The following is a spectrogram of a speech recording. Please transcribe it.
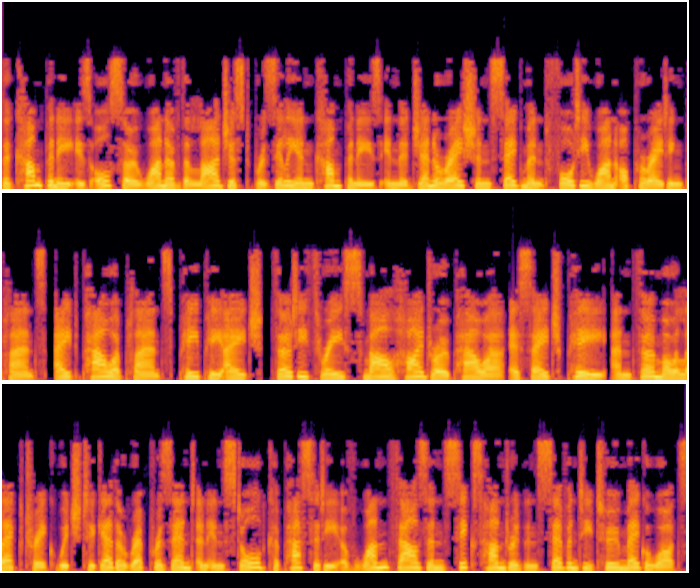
The company is also one of the largest Brazilian companies in the generation segment 41 operating plants, 8 power plants PPH, 33 small hydropower SHP and thermoelectric which together represent an installed capacity of 1672 megawatts,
